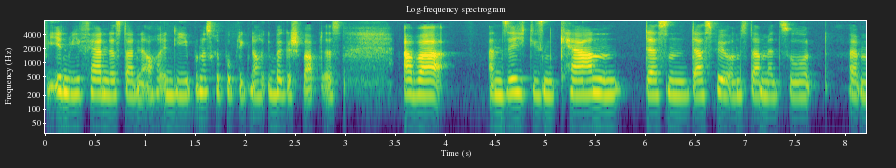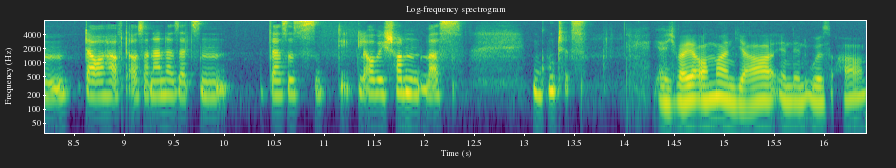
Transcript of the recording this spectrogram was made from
inwiefern das dann auch in die Bundesrepublik noch übergeschwappt ist. Aber an sich diesen Kern dessen, dass wir uns damit so ähm, dauerhaft auseinandersetzen, das ist, glaube ich, schon was Gutes. Ja, ich war ja auch mal ein Jahr in den USA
